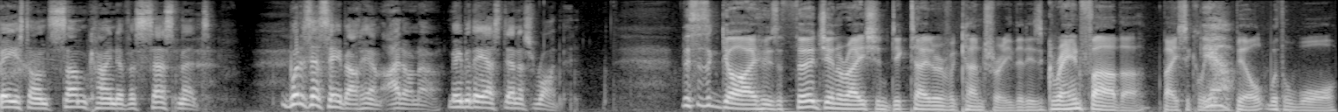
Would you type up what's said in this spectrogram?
based on some kind of assessment. What does that say about him? I don't know. Maybe they asked Dennis Rodman. This is a guy who's a third generation dictator of a country that his grandfather basically yeah. built with a war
